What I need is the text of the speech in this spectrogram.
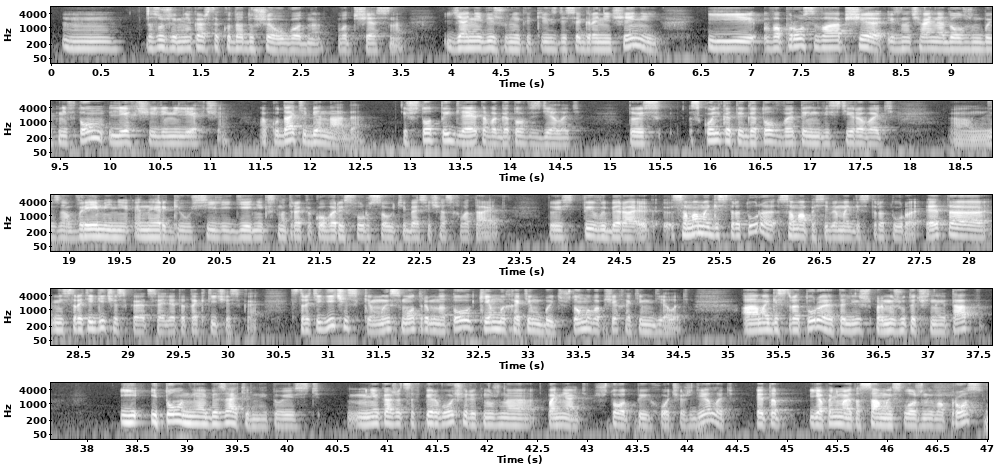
да слушай, мне кажется, куда душе угодно, вот честно. Я не вижу никаких здесь ограничений. И вопрос вообще изначально должен быть не в том, легче или не легче, а куда тебе надо. И что ты для этого готов сделать. То есть, сколько ты готов в это инвестировать, э, не знаю, времени, энергии, усилий, денег, смотря какого ресурса у тебя сейчас хватает. То есть ты выбираешь... Сама магистратура, сама по себе магистратура, это не стратегическая цель, это тактическая. Стратегически мы смотрим на то, кем мы хотим быть, что мы вообще хотим делать. А магистратура это лишь промежуточный этап, и, и то он не обязательный. То есть, мне кажется, в первую очередь нужно понять, что ты хочешь делать. Это, я понимаю, это самый сложный вопрос,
